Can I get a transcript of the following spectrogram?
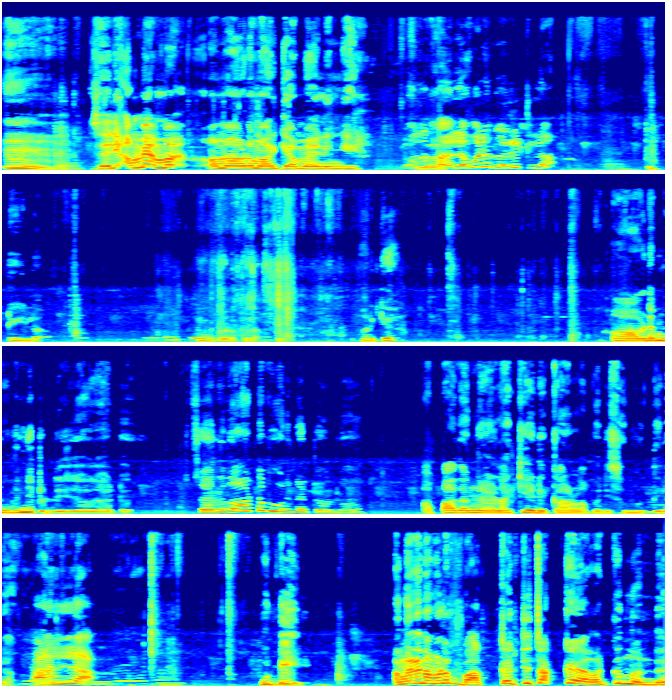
ഉം. ശരി അമ്മ അമ്മ അമ്മ അവിടെ മാറിക്ക അമ്മ അല്ലെങ്കിൽ നല്ലപോലെ കേറിയിട്ടില്ല. കിട്ടിയില്ല. കിടക്കില്ല മാറിക്ക. ആ അവിടെ മുറിഞ്ഞിട്ടുണ്ട് ചെറുതായിട്ട്. ചെറുതായിട്ട് മുറിഞ്ഞിട്ടുണ്ട്. അപ്പൊ അതങ്ങ് ഇളക്കി എടുക്കാനുള്ള പരിശ്രമത്തില അല്ല. കുട്ടി അങ്ങനെ നമ്മൾ ബക്കറ്റ് ചക്ക ഇറക്കുന്നുണ്ട്.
